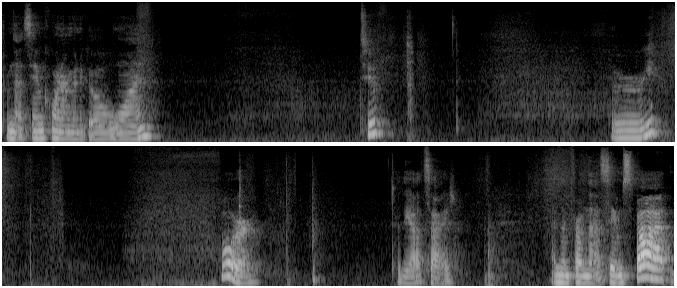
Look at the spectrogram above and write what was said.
from that same corner, I'm going to go one, two, three, four to the outside. And then from that same spot,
